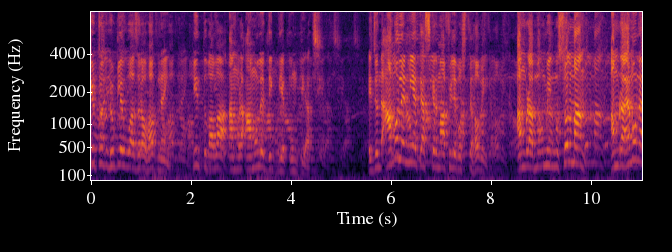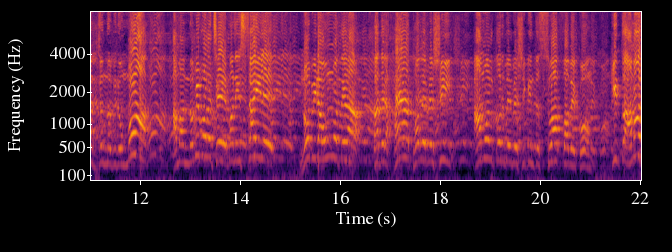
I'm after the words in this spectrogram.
ইউটিউব ঢুকলে ওয়াজের অভাব নেই। কিন্তু বাবা, আমরা আমলের দিক দিয়ে কমতি আছি। এই জন্য আমলের নিয়েতে আজকের মাহফিলে বসতে হবে। আমরা মুমিন মুসলমান, আমরা এমন একজন নবীর উম্মত। আমার নবী বলেছে মানে ইসরাইলের নবীরা, উম্মতেরা, তাদের হায়াত হবে বেশি, আমল করবে বেশি, কিন্তু সোয়াব পাবে কম। কিন্তু আমার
